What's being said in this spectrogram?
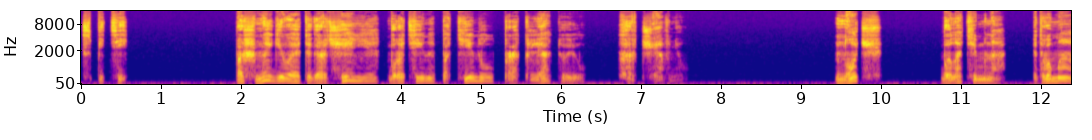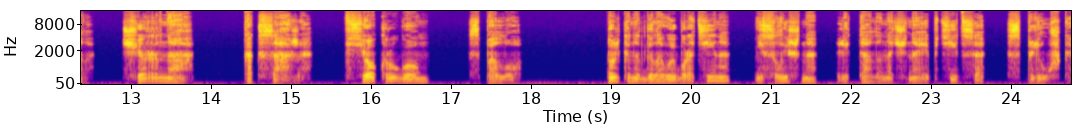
с пяти. Пошмыгивая от огорчения, Буратино покинул проклятую харчевню. Ночь была темна, этого мало, черна, как сажа, все кругом спало. Только над головой Буратино неслышно летала ночная птица Сплюшка.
